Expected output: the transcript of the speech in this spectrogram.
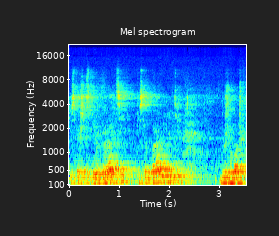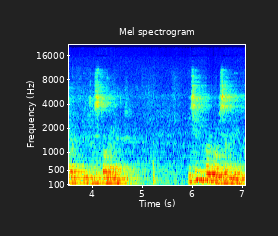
Після шести операцій, після поранення, дуже важко підготовлений. Він сьогодні повернувся до війни.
